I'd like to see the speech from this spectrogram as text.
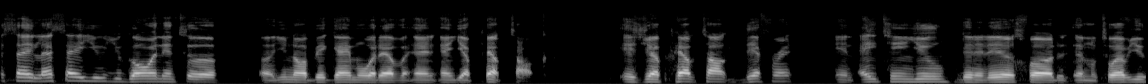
let's say let's say you you going into uh, you know a big game or whatever, and and your pep talk is your pep talk different in 18U than it is for the in the 12U?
